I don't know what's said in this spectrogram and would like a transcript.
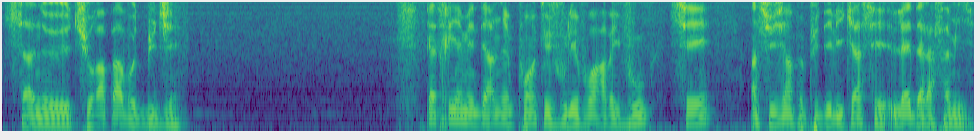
ça ne tuera pas votre budget. Quatrième et dernier point que je voulais voir avec vous, c'est un sujet un peu plus délicat, c'est l'aide à la famille.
